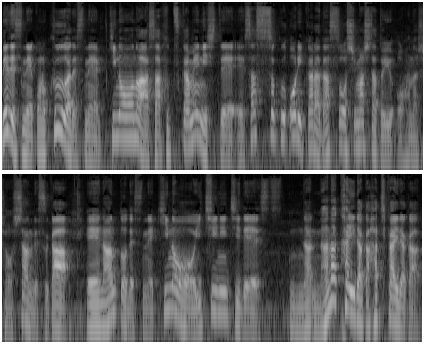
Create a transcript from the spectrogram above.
でですね、このクーはですね、昨日の朝2日目にして、え、早速檻から脱走しましたというお話をしたんですが、えー、なんとですね、昨日1日で7回だか8回だか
